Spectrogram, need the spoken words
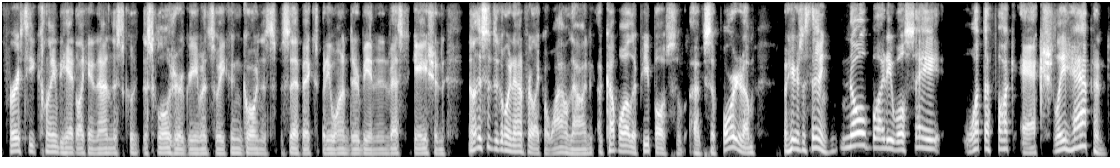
First, he claimed he had like a non-disclosure agreement, so he couldn't go into specifics. But he wanted there to be an investigation. Now, this is going on for like a while now, and a couple other people have, have supported him. But here's the thing: nobody will say what the fuck actually happened.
